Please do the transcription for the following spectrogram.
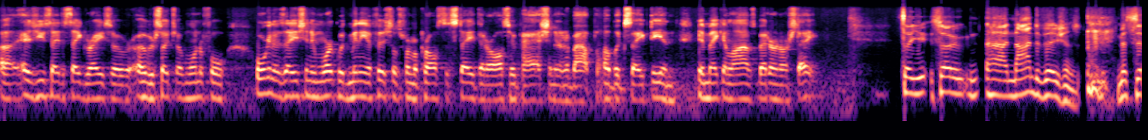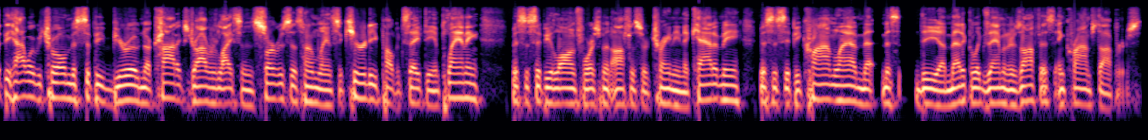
uh, as you say, to say grace over, over such a wonderful organization and work with many officials from across the state that are also passionate about public safety and, and making lives better in our state. So you so uh, nine divisions: Mississippi Highway Patrol, Mississippi Bureau of Narcotics, Driver's License Services, Homeland Security, Public Safety and Planning, Mississippi Law Enforcement Officer Training Academy, Mississippi Crime Lab, Miss, the uh, Medical Examiner's Office, and Crime Stoppers.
